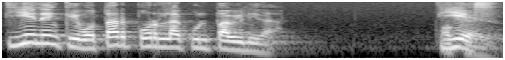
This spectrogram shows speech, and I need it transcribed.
tienen que votar por la culpabilidad. 10. Ok.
